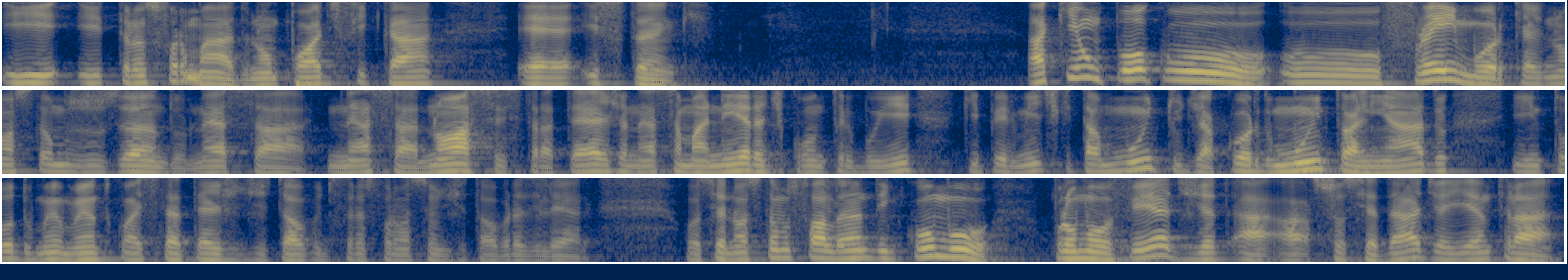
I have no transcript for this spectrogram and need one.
e, e transformado, não pode ficar é, estanque. Aqui é um pouco o, o, framework que nós estamos usando nessa, nessa nossa estratégia, nessa maneira de contribuir, que permite que está muito de acordo, muito alinhado em todo momento com a estratégia digital, de transformação digital brasileira. Ou seja, nós estamos falando em como promover a, a, sociedade, aí entra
